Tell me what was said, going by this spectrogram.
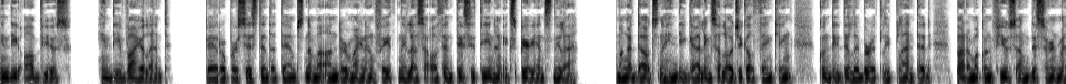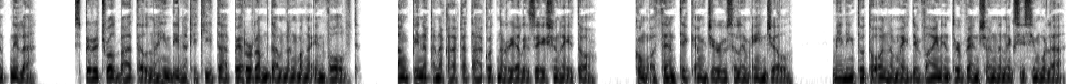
Hindi obvious, hindi violent, pero persistent attempts na ma-undermine ang faith nila sa authenticity ng experience nila. Mga doubts na hindi galing sa logical thinking kundi deliberately planted para ma-confuse ang discernment nila. Spiritual battle na hindi nakikita pero ramdam ng mga involved. Ang pinakanakakatakot na realization na ito, kung authentic ang Jerusalem Angel, meaning totoo na may divine intervention na nagsisimula,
